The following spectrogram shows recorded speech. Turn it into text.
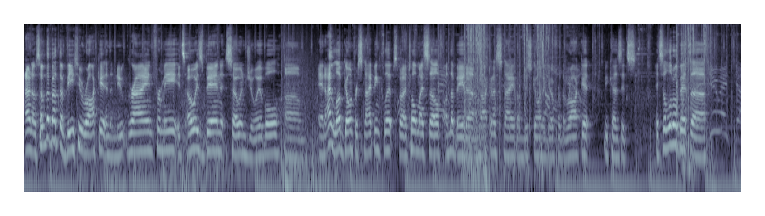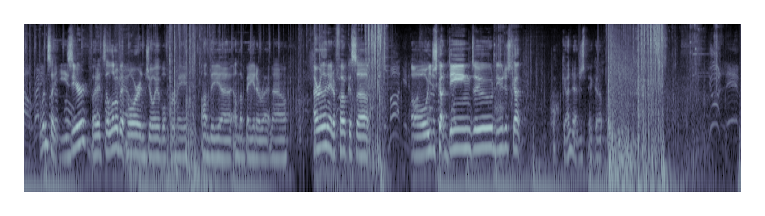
I don't know, something about the V2 rocket and the nuke grind for me, it's always been so enjoyable. Um, and I love going for sniping clips, but I told myself on the beta, I'm not gonna snipe, I'm just going to go for the rocket because it's it's a little bit, uh, I wouldn't say easier, but it's a little bit more enjoyable for me on the uh, on the beta right now. I really need to focus up. Oh, you just got dinged, dude. You just got. What gun did I just pick up? You'll live.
